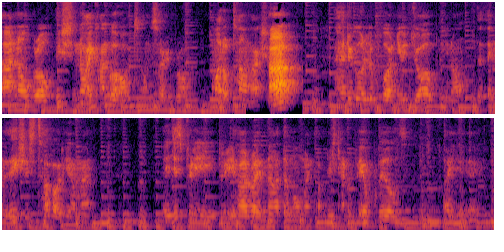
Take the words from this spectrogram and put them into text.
Uh, no, bro. Ish, no, I can't go out. I'm sorry, bro. I'm out of town, actually. Ah? I had to go look for a new job, you know. The thing is, ish, it's tough out here, man. It's just pretty, pretty hard right now at the moment. I'm just trying to pay off bills. Ay, ay, ay.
